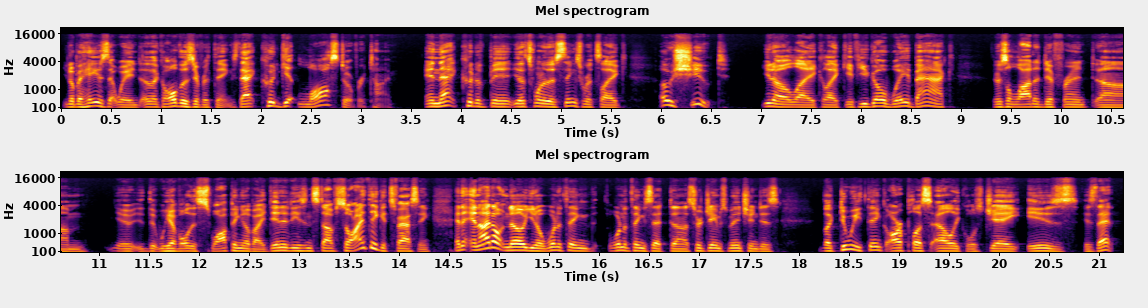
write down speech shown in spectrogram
you know, behaves that way and like all those different things that could get lost over time. And that could have been that's one of those things where it's like, oh shoot, you know, like like if you go way back, there's a lot of different. Um, you know, we have all this swapping of identities and stuff. So I think it's fascinating. And and I don't know. You know, one of the thing one of the things that uh, Sir James mentioned is like, do we think R plus L equals J is is that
